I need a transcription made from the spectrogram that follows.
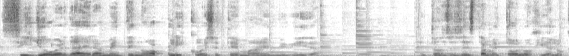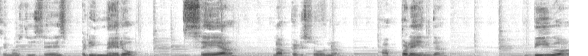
si yo verdaderamente no aplico ese tema en mi vida. Entonces esta metodología lo que nos dice es primero sea la persona, aprenda, viva,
